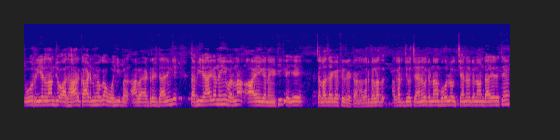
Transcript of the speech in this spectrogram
तो रियल नाम जो आधार कार्ड में होगा, वही आप एड्रेस डालेंगे, तभी आएगा नहीं, वरना आएगा नहीं, ठीक है? ये चला जाएगा फिर रिटर्न अगर गलत, अगर जो चैनल का नाम, बहुत लोग चैनल का नाम डाले रहते हैं,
